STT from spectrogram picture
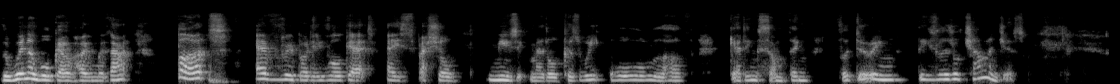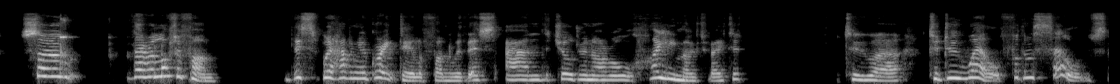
the winner will go home with that. But everybody will get a special music medal because we all love getting something for doing these little challenges. So they're a lot of fun this we're having a great deal of fun with this and the children are all highly motivated to uh, to do well for themselves.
